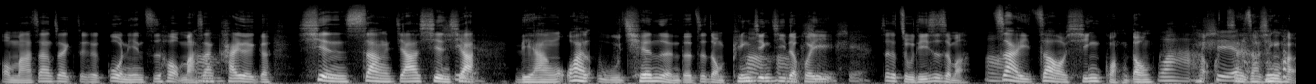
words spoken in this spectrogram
哦，马上在这个过年之后，马上开了一个线上加线下两万五千人的这种拼经济的会议，是这个主题是什么？再造新广东。哇，再造新广，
